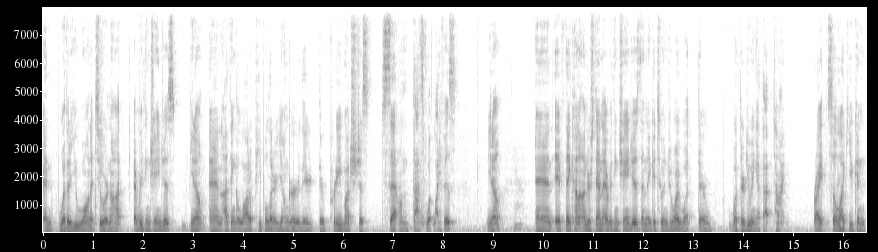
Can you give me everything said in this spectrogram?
and whether you want it to or not everything changes you know and i think a lot of people that are younger they're they're pretty much just set on that's what life is you know and if they kind of understand that everything changes then they get to enjoy what they're what they're doing at that time right so like you can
